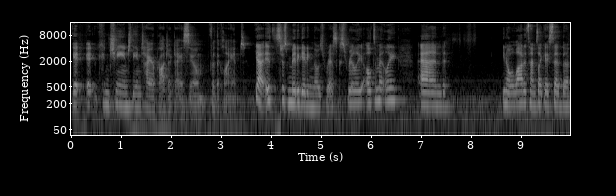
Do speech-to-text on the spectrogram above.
it, it can change the entire project, I assume, for the client. yeah it's just mitigating those risks really ultimately and you know a lot of times like i said the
